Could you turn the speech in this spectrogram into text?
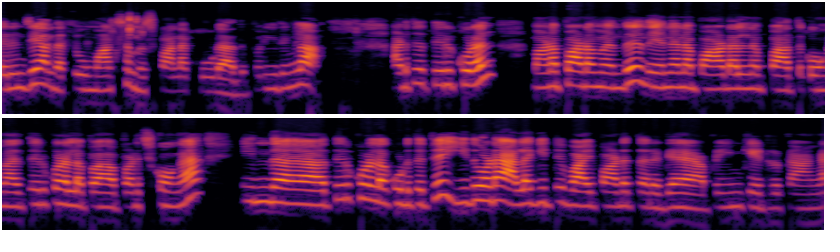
தெரிஞ்சே அந்த டூ மார்க்ஸை மிஸ் பண்ணக்கூடாது. புரியுதுங்களா? அடுத்து திருக்குறள். மனப்பாடம் வந்து என்னென்ன பாடல்னு பார்த்துக்கோங்க திருக்குறளை ப படிச்சுக்கோங்க. இந்த திருக்குறளை கொடுத்துட்டு இதோட அழகிட்டு வாய்ப்பாடு தருக அப்படின்னு கேட்டிருக்காங்க.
